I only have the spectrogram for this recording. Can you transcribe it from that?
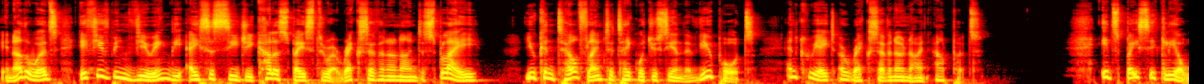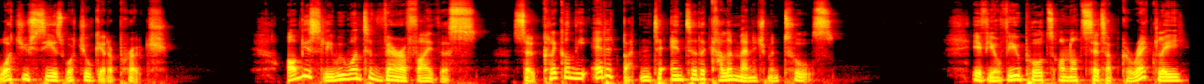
In other words, if you've been viewing the ACES CG color space through a Rec 709 display, you can tell Flame to take what you see in the viewport and create a Rec 709 output. It's basically a what you see is what you'll get approach. Obviously, we want to verify this, so click on the Edit button to enter the color management tools. If your viewports are not set up correctly,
